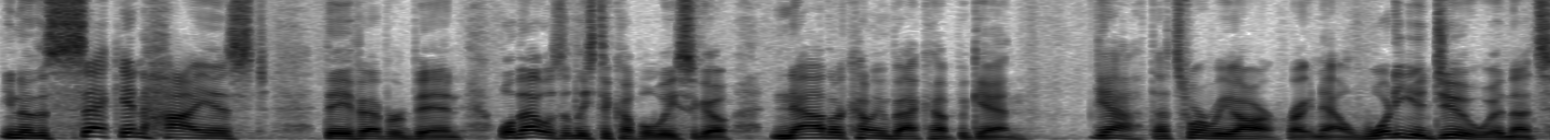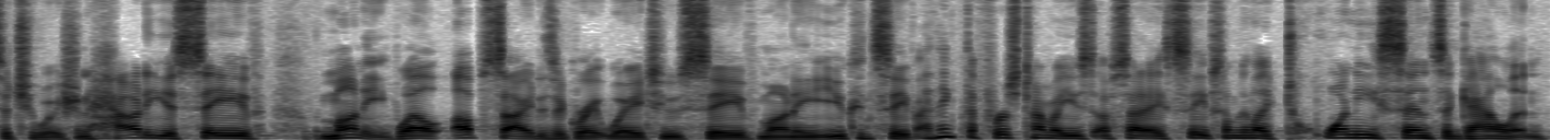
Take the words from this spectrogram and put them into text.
you know, the second highest they've ever been. Well, that was at least a couple weeks ago. Now they're coming back up again. Yeah, that's where we are right now. What do you do in that situation? How do you save money? Well, Upside is a great way to save money. You can save, I think the first time I used Upside, I saved something like 20 cents a gallon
